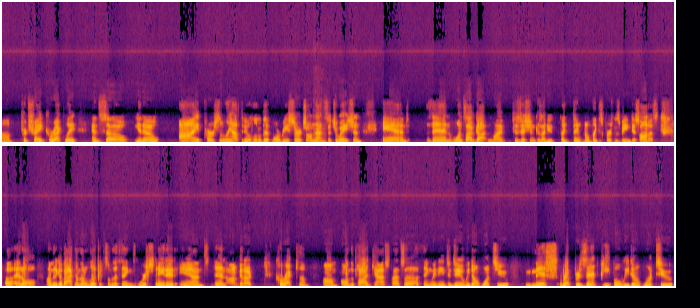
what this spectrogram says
um, portrayed correctly." And so, you know, I personally have to do a little bit more research on that Mhm. situation, and then once I've gotten my position, because I do I don't don't think this person is being dishonest uh, at all, I'm going to go back. I'm going to look at some of the things that were stated, and then I'm going to correct them um, on the podcast. That's a, a thing we need to do. We don't want to misrepresent people. We don't want to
